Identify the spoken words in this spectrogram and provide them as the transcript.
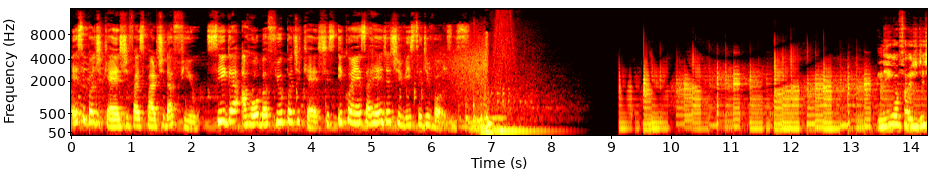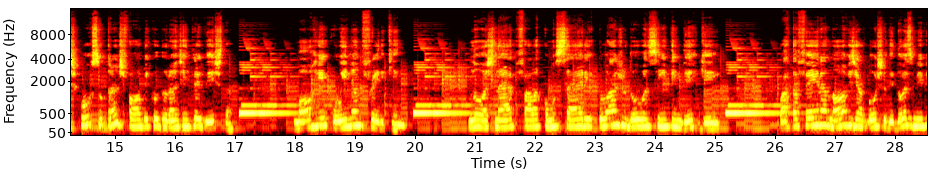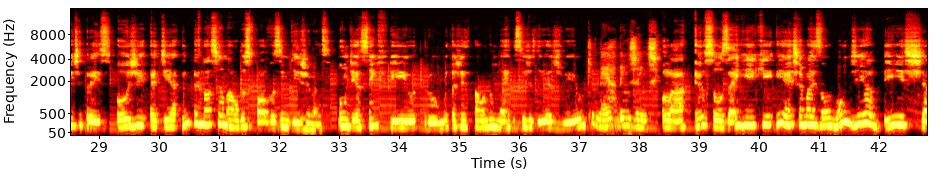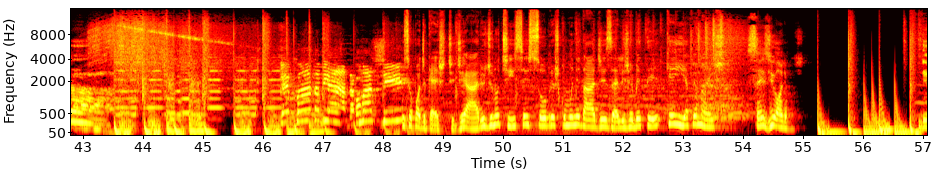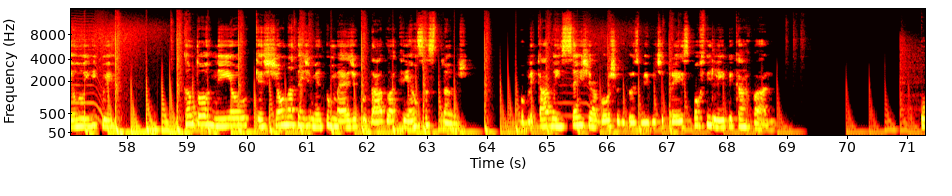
Esse podcast faz parte da FIO. Siga arroba FIO Podcasts e conheça a rede ativista de vozes. Neil faz discurso transfóbico durante entrevista. Morre William Friedkin. No Snap fala como série o ajudou a se entender gay. Quarta-feira, 9 de agosto de 2023. Hoje é Dia Internacional dos Povos Indígenas. Um dia sem filtro, muita gente falando merda esses dias, viu? Que merda, hein, gente? Olá, eu sou o Zé Henrique e este é mais um Bom Dia Bicha. Levanta, viada, vamos assim! O seu podcast diário de notícias sobre as comunidades LGBT QIAP+. Seis e ônibus. Deu no Iguiquir. Cantor Neil questiona atendimento médico dado a crianças trans. Publicado em 6 de agosto de 2023 por Felipe Carvalho.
